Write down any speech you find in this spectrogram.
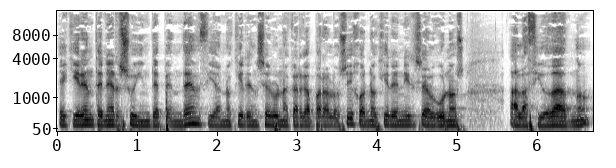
eh, quieren tener su independencia, no quieren ser una carga para los hijos, no quieren irse algunos a la ciudad, ¿no?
